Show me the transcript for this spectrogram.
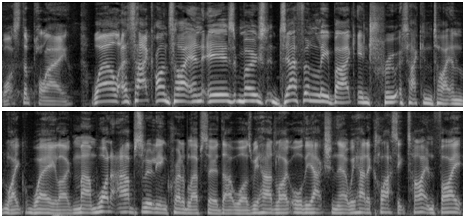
What's the play? Well, Attack on Titan is most definitely back in true Attack on Titan like way. Like, man, what an absolutely incredible episode that was. We had like all the action there. We had a classic Titan fight.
